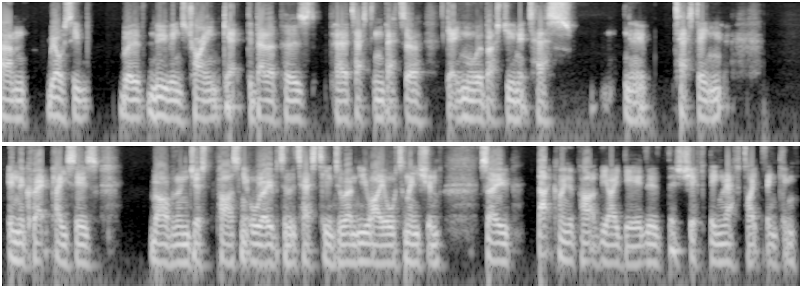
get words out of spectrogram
um, we obviously were moving to try and get developers uh, testing better, getting more robust unit tests, you know, testing in the correct places, rather than just passing it all over to the test team to run UI automation. So that kind of part of the idea, the, the shifting left type thinking,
